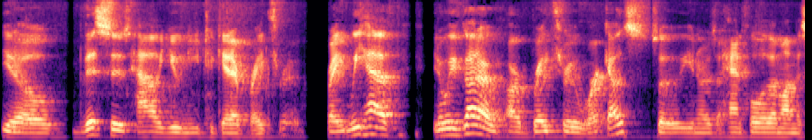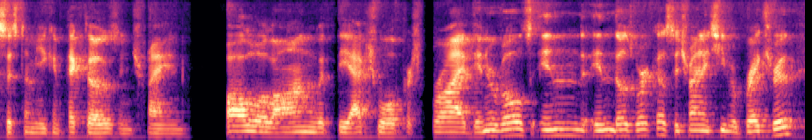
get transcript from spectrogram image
you know this is how you need to get a breakthrough right? We have you know we've got our, our breakthrough workouts so you know there's a handful of them on the system. You can pick those and try and follow along with the actual prescribed intervals in in those workouts to try and achieve a breakthrough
